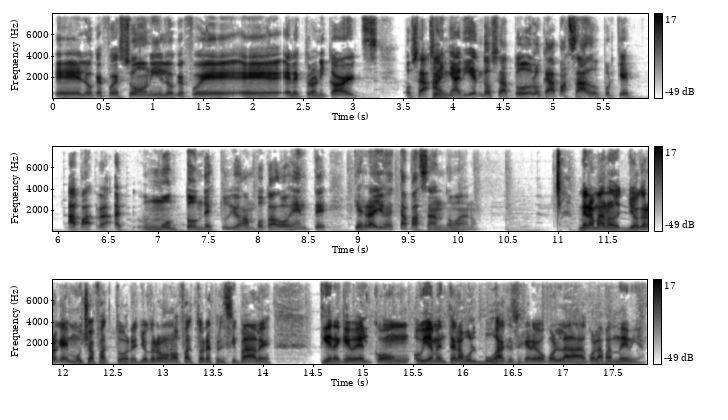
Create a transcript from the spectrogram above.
eh, lo que fue Sony, lo que fue eh, Electronic Arts, o sea, añadiéndose a todo lo que ha pasado, porque un montón de estudios han votado gente. ¿Qué rayos está pasando, mano? Mira, mano, yo creo que hay muchos factores. Yo creo que uno de los factores principales tiene que ver con, obviamente, la burbuja que se creó con la, con la pandemia.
